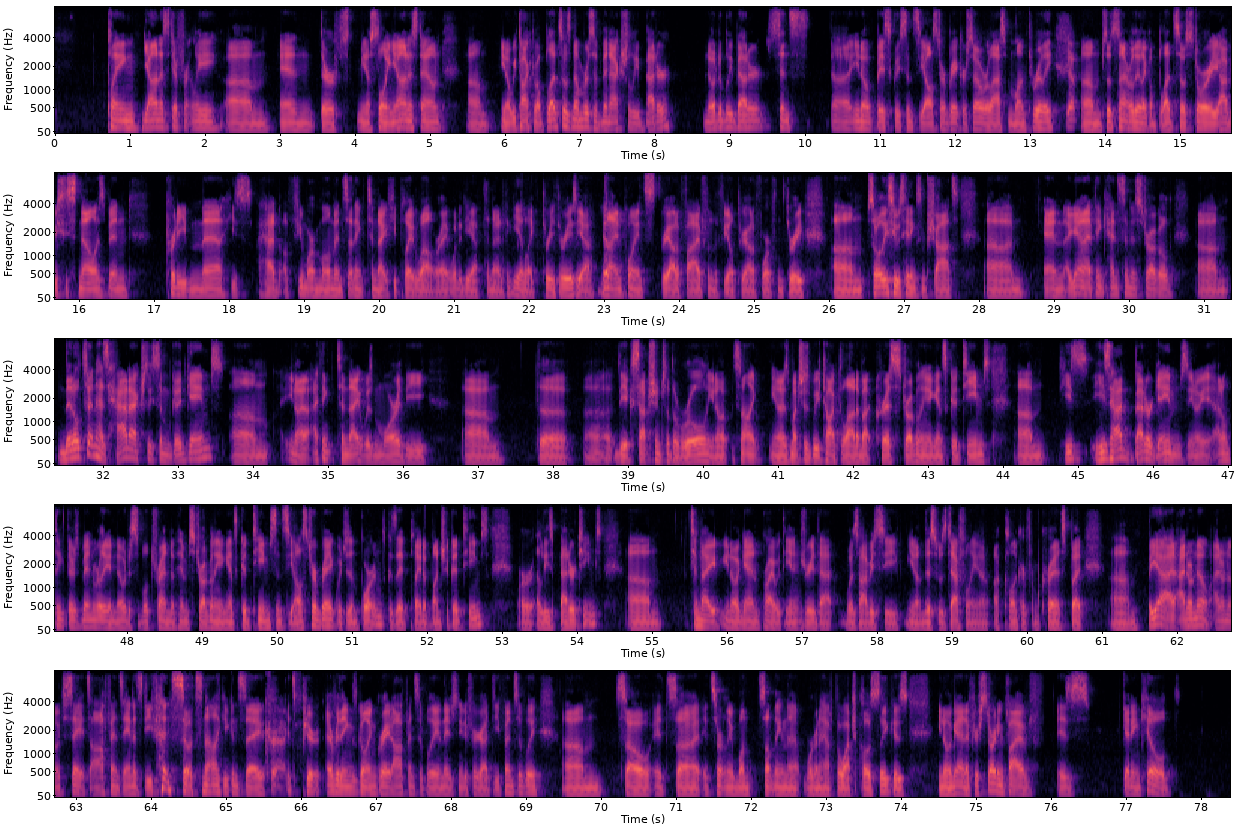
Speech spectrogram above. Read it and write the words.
playing Giannis differently, um, and they're you know slowing Giannis down. Um, you know, we talked about Bledsoe's numbers have been actually better, notably better since uh, you know, basically since the All Star break or so, or last month, really. Yep. Um, so it's not really like a Bledsoe story. Obviously, Snell has been pretty meh. He's had a few more moments. I think tonight he played well, right? What did he have tonight? I think he had like three threes. Yeah, yep. nine points, three out of five from the field, three out of four from three. Um, so at least he was hitting some shots. Um, and again, I think Henson has struggled. Um, Middleton has had actually some good games. Um, you know, I, I, think tonight was more the um, the uh, the exception to the rule. You know, it's not like you know as much as we've talked a lot about Khris struggling against good teams. Um, he's he's had better games. You know, I don't think there's been really a noticeable trend of him struggling against good teams since the All Star break, which is important because they've played a bunch of good teams or at least better teams. Um, tonight, you know, again, probably with the injury, that was obviously, you know, this was definitely a, a clunker from Khris. But, um, but yeah, I, I, don't know. I don't know what to say. It's offense and it's defense, so it's not like you can say Correct. it's pure. Everything's going great offensively, and they just need to figure out defensively. Um, so it's uh, it's certainly one something that we're going to have to watch closely because, you know, again, if your starting five is getting killed,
